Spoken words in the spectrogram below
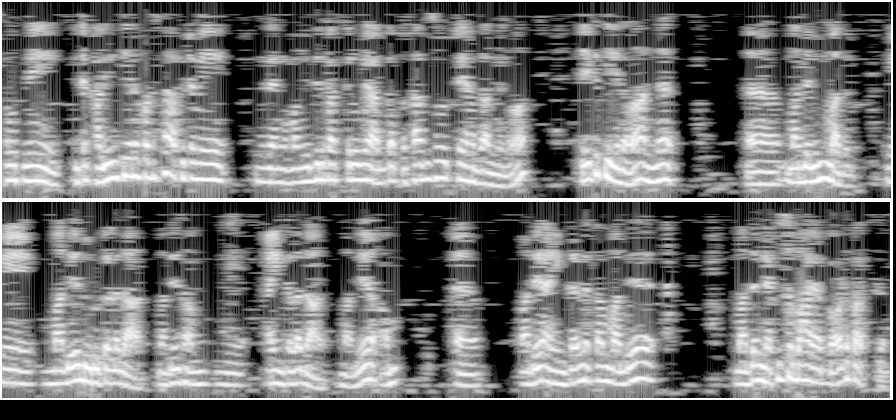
නමුත් මේ ඊට කලින් තියෙන කොටස අපිට මේ දැන් මම ඉදිරිපත් කරු මේ අග්ග ප්‍රසාද සූත්‍රය හදන්න වෙනවා. ඒක තියෙනවා අන්න මදනින් මද. මේ මදය දුරු කළා දාන්න. මදය අයින් කළා දාන්න. මදය මදය අයින් කරලා නැත්නම් මදය මද නැති ස්වභාවයක් බවට පත් කරනවා.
